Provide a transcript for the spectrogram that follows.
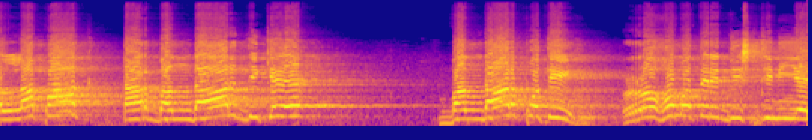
আল্লাহ পাক তার বান্দার দিকে, বান্দার প্রতি রহমতের দৃষ্টি নিয়ে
